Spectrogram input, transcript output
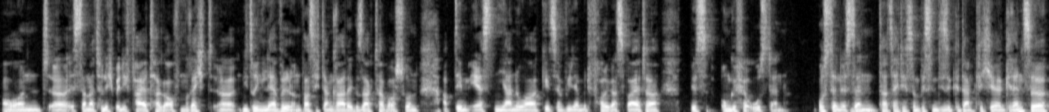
Und äh, ist dann natürlich über die Feiertage auf einem recht äh, niedrigen Level. Und was ich dann gerade gesagt habe, auch schon ab dem 1. Januar geht's dann wieder mit Vollgas weiter bis ungefähr Ostern. Ostern ist dann mhm. tatsächlich so ein bisschen diese gedankliche Grenze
